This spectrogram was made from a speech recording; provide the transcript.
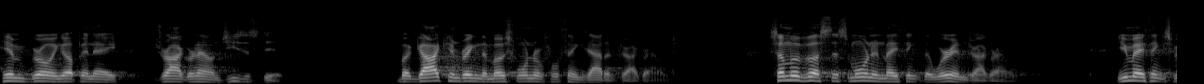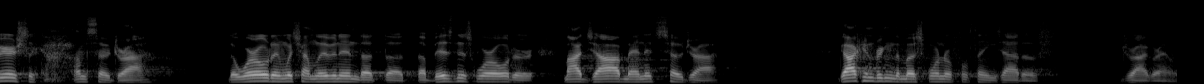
him growing up in a dry ground, Jesus did. But God can bring the most wonderful things out of dry ground. Some of us this morning may think that we're in dry ground. You may think spiritually, God, I'm so dry the world in which I'm living in, the, the, the business world or my job, man, it's so dry. God can bring the most wonderful things out of dry ground.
